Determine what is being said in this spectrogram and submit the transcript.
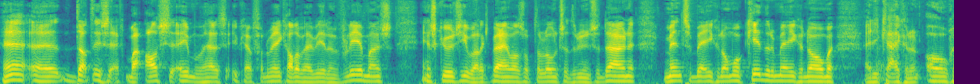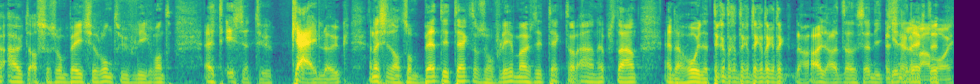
hè, dat is echt, maar als je eenmaal, ik heb van de week hadden wij weer een vleermuis-excursie waar ik bij was op de Loonse Drunse Duinen. Mensen meegenomen, ook kinderen meegenomen. En die kijken hun ogen uit als ze zo'n beetje rond u vliegen, want het is natuurlijk kei leuk. En als je dan zo'n beddetector, zo'n vleermuisdetector aan hebt staan en dan hoor je dat nou ja, dan zijn die Dat is kinderen eh, mooi.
